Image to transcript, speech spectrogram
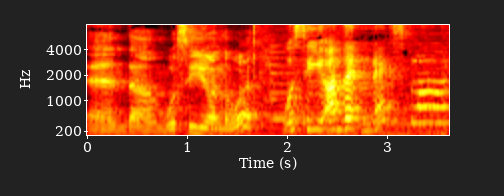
and um, we'll see you on the what. We'll see you on the next vlog.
